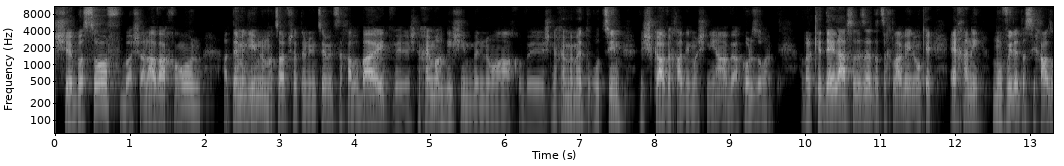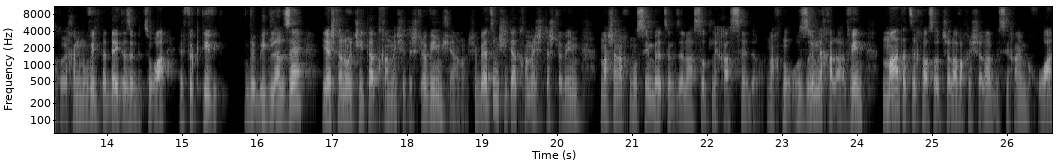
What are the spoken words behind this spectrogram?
שבסוף, בשלב האחרון, אתם מגיעים למצב שאתם נמצאים אצלך בבית ושניכם מרגישים בנוח ושניכם באמת רוצים לשכב אחד עם השנייה והכל זורם. אבל כדי לעשות את זה אתה צריך להבין, אוקיי, איך אני מוביל את השיחה הזאת או איך אני מוביל את הדייט הזה בצורה אפקטיבית. ובגלל זה יש לנו את שיטת חמשת השלבים שלנו, שבעצם שיטת חמשת השלבים, מה שאנחנו עושים בעצם זה לעשות לך סדר. אנחנו עוזרים לך להבין מה אתה צריך לעשות שלב אחרי שלב בשיחה עם בחורה,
